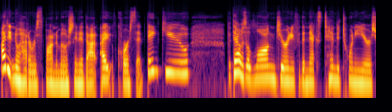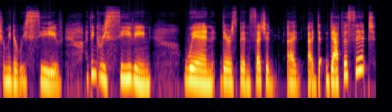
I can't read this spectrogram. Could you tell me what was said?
I didn't know how to respond emotionally to that. I of course said thank you, but that was a long journey for the next ten to twenty years for me to receive. I think receiving when there's been such a, a, a deficit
